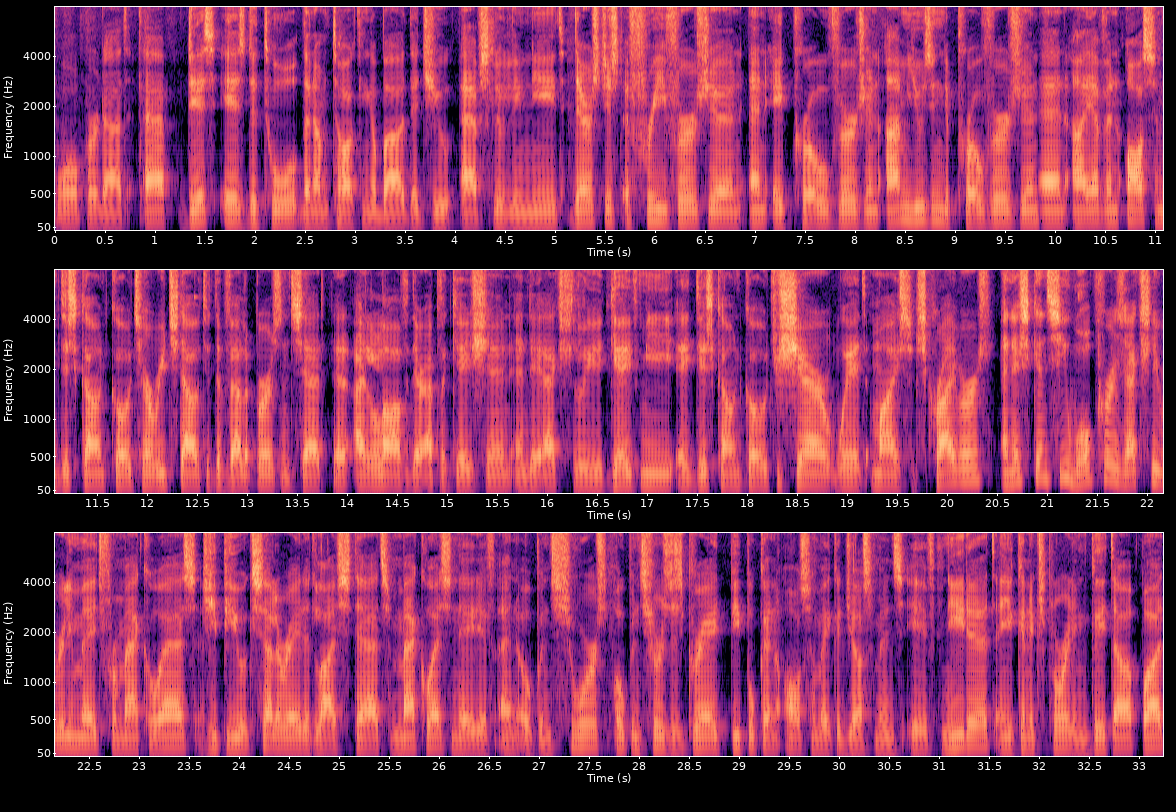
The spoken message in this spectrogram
Wallper.app. This is the tool that I'm talking about that you absolutely need. There's just a free version and a pro version. I'm using the pro version and I have an awesome discount code. So I reached out to developers and said that I love their application and they actually gave me a discount code to share with my subscribers. And as you can see, Wallper is actually really made for macOS, GPU accelerated live stats, macOS native and open source. Open source is great. People can also make make adjustments if needed and you can explore it in GitHub. But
